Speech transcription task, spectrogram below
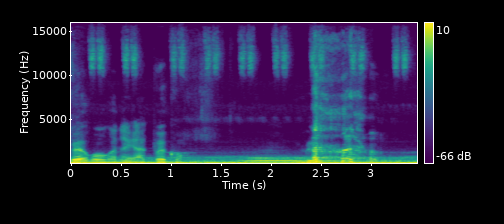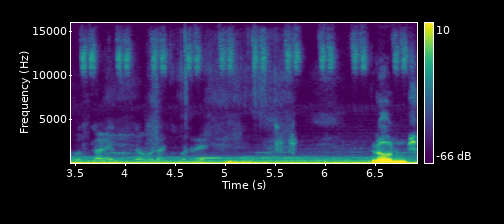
ಬೇಗ ಹೋಗೋಣ ಯಾಕೆ ಬೇಕು? ಇರೋ ಒಂದು ನಿಮಿಷ.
